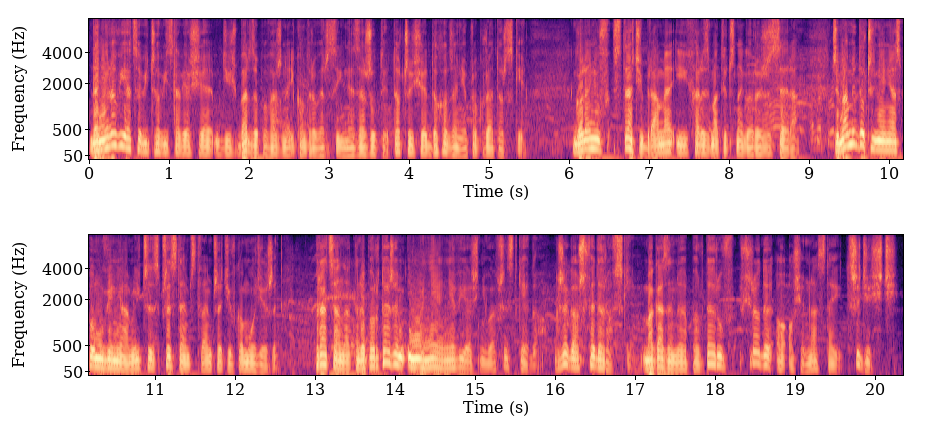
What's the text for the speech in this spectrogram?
Danielowi Jacewiczowi stawia się dziś bardzo poważne i kontrowersyjne zarzuty. Toczy się dochodzenie prokuratorskie. Goleniów straci bramę i charyzmatycznego reżysera. Czy mamy do czynienia z pomówieniami, czy z przestępstwem przeciwko młodzieży? Praca nad reportażem i mnie nie wyjaśniła wszystkiego. Grzegorz Federowski, magazyn reporterów w środę o 18.30.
